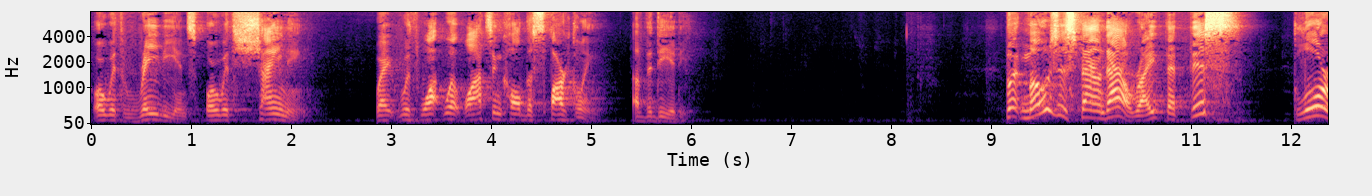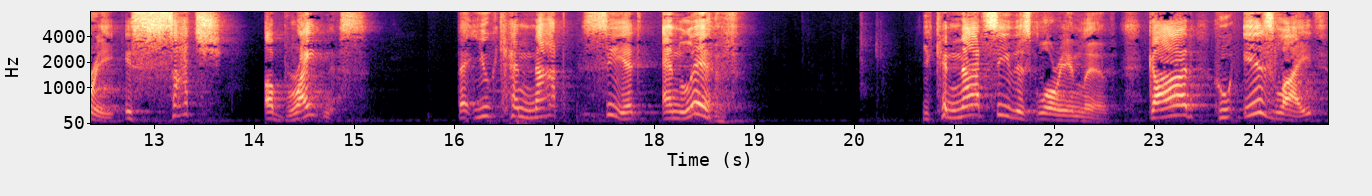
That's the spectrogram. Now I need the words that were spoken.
or with radiance or with shining, right? With what, what Watson called the sparkling of the deity. But Moses found out, right, that this glory is such a brightness that you cannot see it and live. You cannot see this glory and live. God, who is light,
